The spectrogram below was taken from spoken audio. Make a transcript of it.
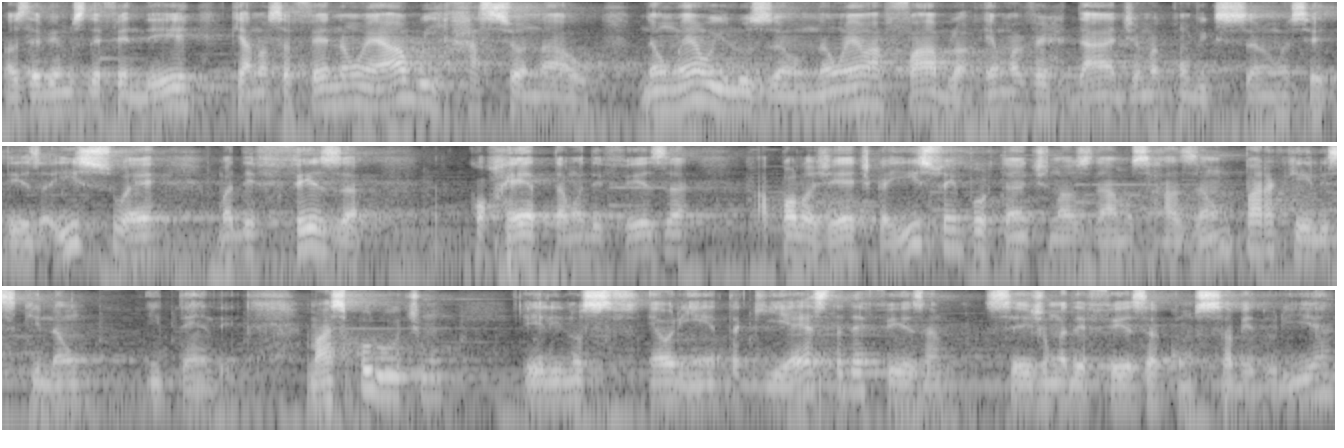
Nós devemos defender que a nossa fé não é algo irracional, não é uma ilusão, não é uma fábula, é uma verdade, é uma convicção, uma certeza. Isso é uma defesa correta, uma defesa apologética. Isso é importante nós darmos razão para aqueles que não entendem. Mas por último, ele nos orienta que esta defesa seja uma defesa com sabedoria,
